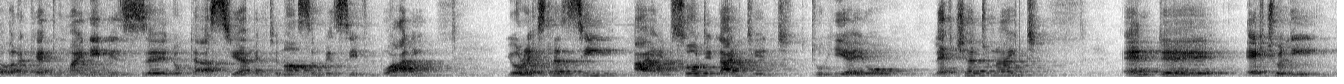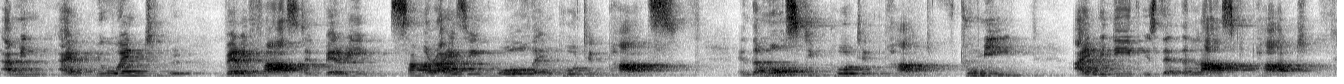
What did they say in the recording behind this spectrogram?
وبركاته. My name is Dr. Asya bint Nasser bin Sif al-Buali. Your Excellency, I am so delighted to hear your lecture tonight. And uh, actually, I mean, I, you went very fast and very summarizing all the important parts. And the most important part to me, I believe, is that the last part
